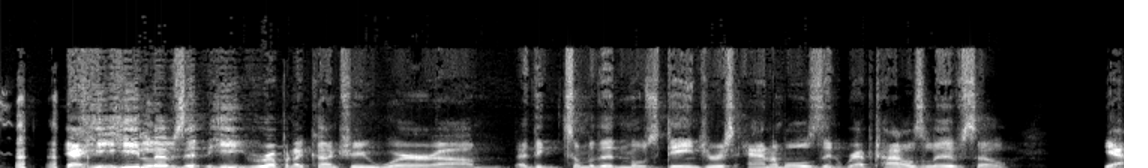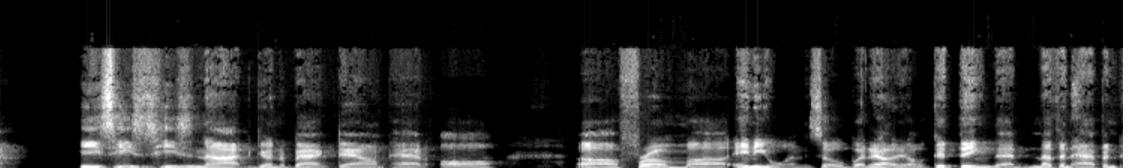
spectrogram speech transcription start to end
yeah, he he lives it. He grew up in a country where um, I think some of the most dangerous animals and reptiles live. So, yeah, he's he's he's not going to back down at all uh, from uh, anyone. So, but uh, you know, good thing that nothing happened.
